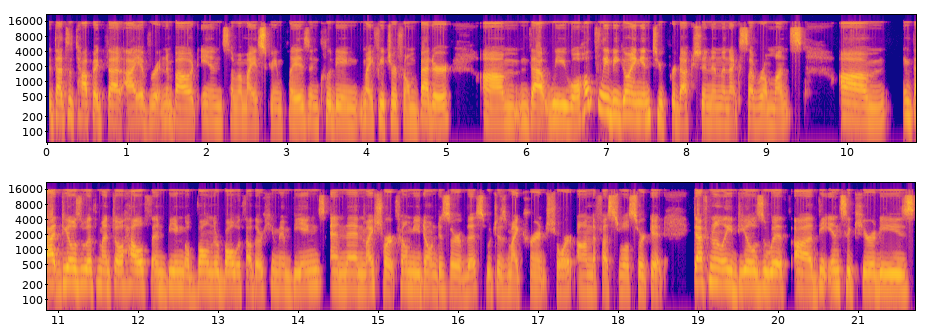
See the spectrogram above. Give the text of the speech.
that's a topic topic that I have written about in some of my screenplays, including my feature film Better, um, that we will hopefully be going into production in the next several months. Um, that deals with mental health and being vulnerable with other human beings. And then my short film, You Don't Deserve This, which is my current short on the festival circuit, definitely deals with uh, the insecurities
